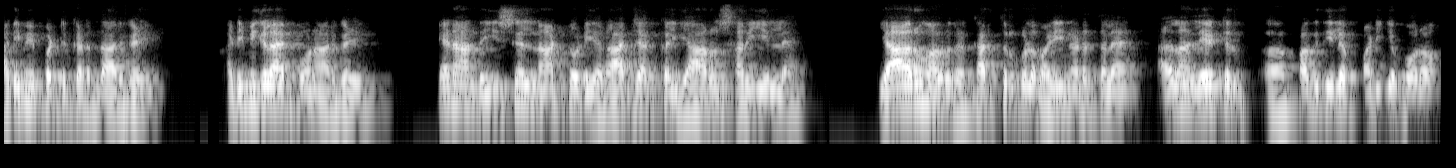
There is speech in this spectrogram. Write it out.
அடிமைப்பட்டு கிடந்தார்கள் அடிமைகளாய் போனார்கள். ஏன்னா அந்த இஸ்ரேல் நாட்டுடைய ராஜாக்கள் யாரும் சரியில்லை. யாரும் அவர்கள் கருத்திற்குள்ள வழி நடத்தலை. அதெல்லாம் லேட்டர் பகுதியில படிக்க போறோம்.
